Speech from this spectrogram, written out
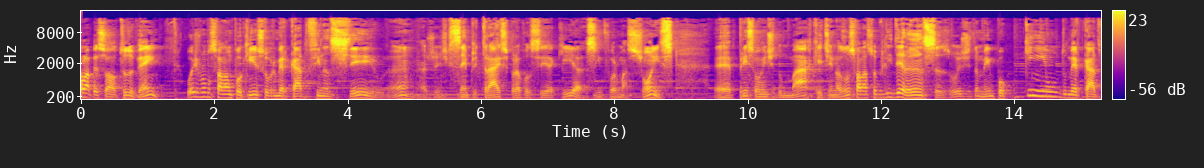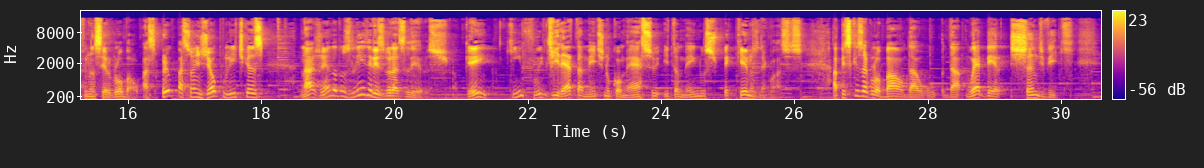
Olá pessoal, tudo bem? Hoje vamos falar um pouquinho sobre o mercado financeiro, né? A gente sempre traz para você aqui as informações, é, principalmente do marketing. Nós vamos falar sobre lideranças, hoje também um pouquinho do mercado financeiro global. As preocupações geopolíticas na agenda dos líderes brasileiros, ok? Que influi diretamente no comércio e também nos pequenos negócios. A pesquisa global da, da Weber Shandvik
